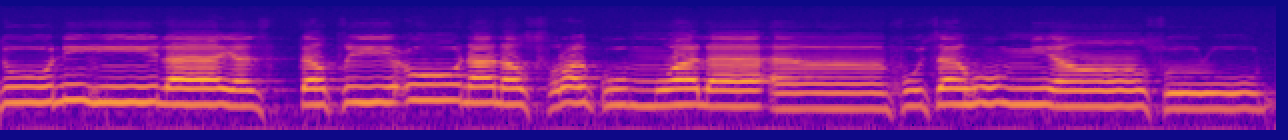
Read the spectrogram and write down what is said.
دونه لا يستطيعون نصركم ولا انفسهم ينصرون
